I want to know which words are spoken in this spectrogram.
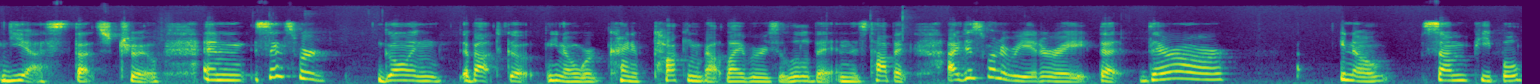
yes that's true and since we're going about to go you know we're kind of talking about libraries a little bit in this topic i just want to reiterate that there are you know some people,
